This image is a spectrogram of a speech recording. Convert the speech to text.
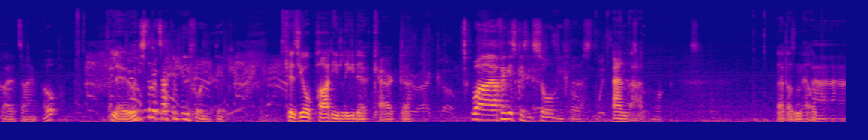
by the time. Oh, are Hello. you still attacking me for you, dick? Because you're party leader character. Well, I think it's because he saw me first. and that that doesn't help. Uh,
